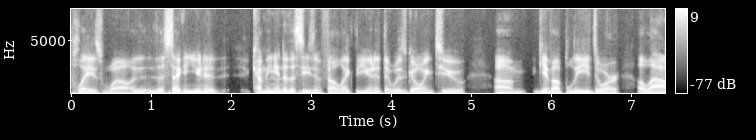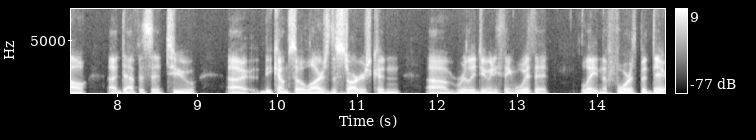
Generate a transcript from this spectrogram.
plays well. The second unit coming into the season felt like the unit that was going to um, give up leads or allow a deficit to uh, become so large the starters couldn't um, really do anything with it late in the fourth. But they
